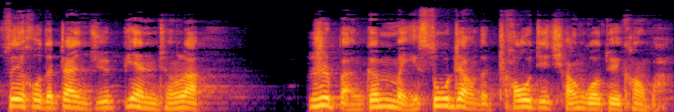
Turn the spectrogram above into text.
最后的战局变成了日本跟美苏这样的超级强国对抗吧。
